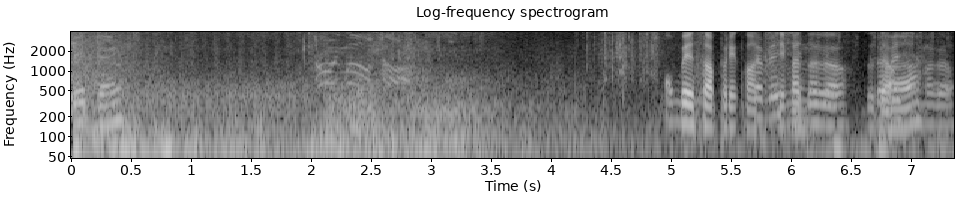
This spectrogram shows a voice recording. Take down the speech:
B tem. Um B só por enquanto. Em Cima cima, do, Gal. do Gravei Del. em cima, Gal.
